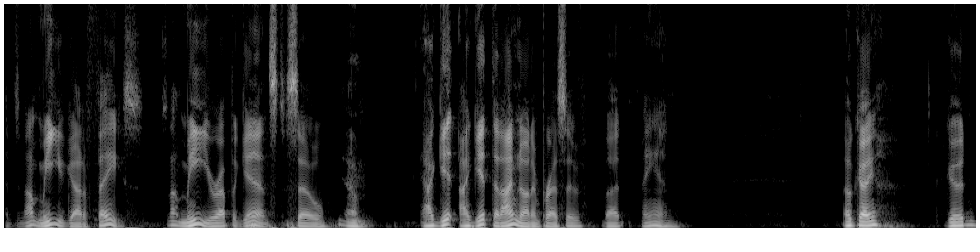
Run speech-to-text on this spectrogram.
it's not me you got to face. It's not me you're up against. So Yeah. I get I get that I'm not impressive, but man. Okay. Good.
